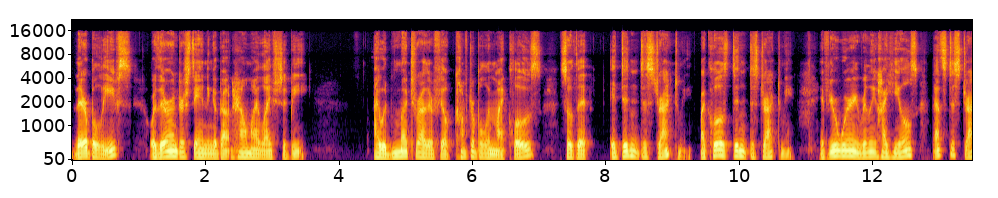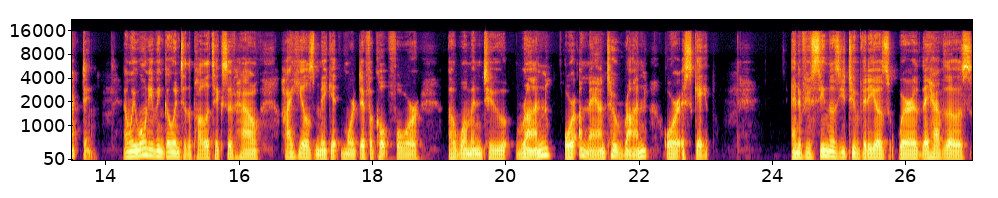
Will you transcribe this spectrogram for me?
their beliefs, or their understanding about how my life should be. I would much rather feel comfortable in my clothes so that it didn't distract me. My clothes didn't distract me. If you're wearing really high heels, that's distracting. And we won't even go into the politics of how high heels make it more difficult for a woman to run or a man to run or escape. And if you've seen those YouTube videos where they have those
